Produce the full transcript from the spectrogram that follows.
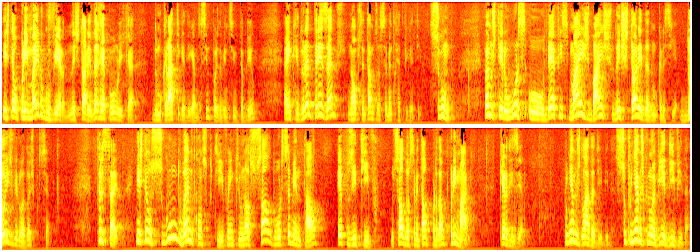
Este é o primeiro governo na história da República Democrática, digamos assim, depois do 25 de Abril, em que durante três anos não apresentámos orçamento retificativo. Segundo, vamos ter o, o déficit mais baixo da história da democracia, 2,2%. Terceiro, este é o segundo ano consecutivo em que o nosso saldo orçamental é positivo. O saldo orçamental, perdão, primário. Quer dizer, Ponhamos de lado a dívida. Suponhamos que não havia dívida,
